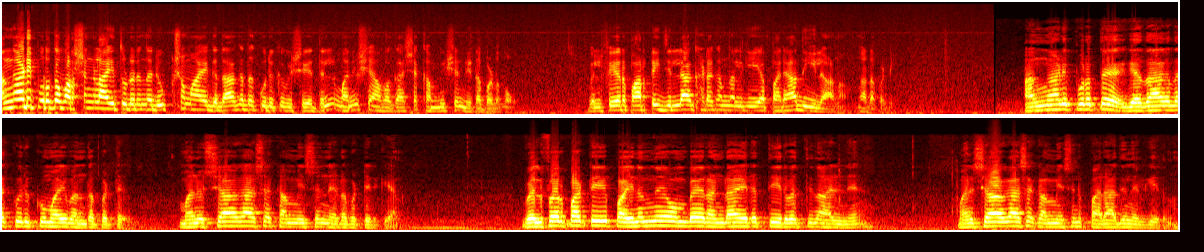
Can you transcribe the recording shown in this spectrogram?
അങ്ങാടിപ്പുറത്ത് വർഷങ്ങളായി തുടരുന്ന രൂക്ഷമായ ഗതാഗത കുരുക്ക് വിഷയത്തിൽ മനുഷ്യാവകാശ കമ്മീഷൻ ഇടപെടുന്നു. വെൽഫെയർ പാർട്ടി ജില്ലാ ഘടകം നൽകിയ പരാതിയിലാണ് നടപടി. അങ്ങാടിപ്പുറത്തെ ഗതാഗത കുരുക്കുമായി ബന്ധപ്പെട്ട് മനുഷ്യാവകാശ കമ്മീഷൻ ഇടപെട്ടിരിക്കുകയാണ്. വെൽഫെയർ പാർട്ടി പതിനൊന്ന് ഒമ്പത് രണ്ടായിരത്തി ഇരുപത്തിനാലിന് മനുഷ്യാവകാശ കമ്മീഷന് പരാതി നൽകിയിരുന്നു.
